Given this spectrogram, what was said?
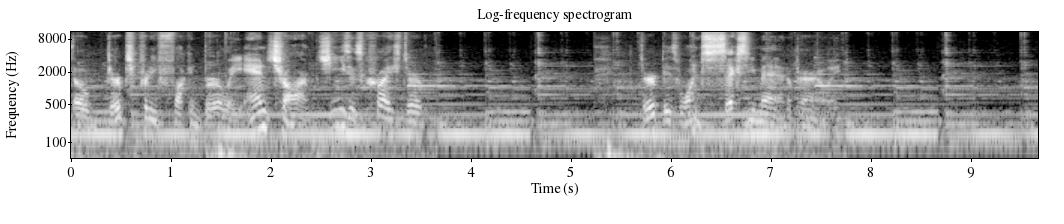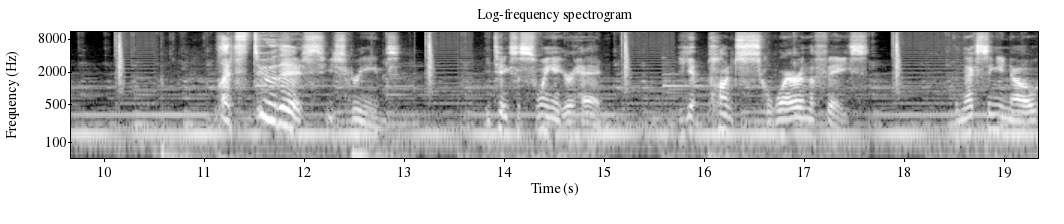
Though Durp's pretty fucking burly and charmed. Jesus Christ, Durp. Durp is one sexy man, apparently. Let's do this! He screams. He takes a swing at your head. You get punched square in the face. The next thing you know,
